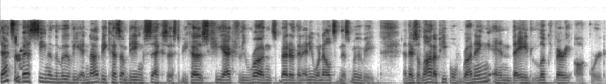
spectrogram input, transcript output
that's the best scene in the movie, and not because I'm being sexist, because she actually runs better than anyone else in this movie. And there's a lot of people running, and they look very awkward.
